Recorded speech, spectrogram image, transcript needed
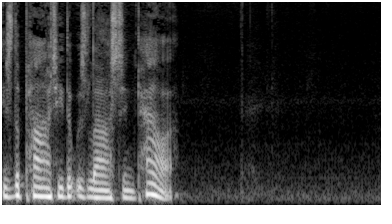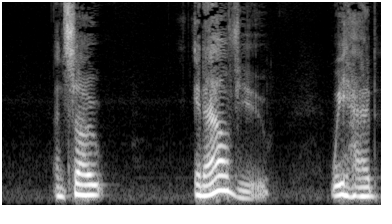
is the party that was last in power. And so, in our view, we had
